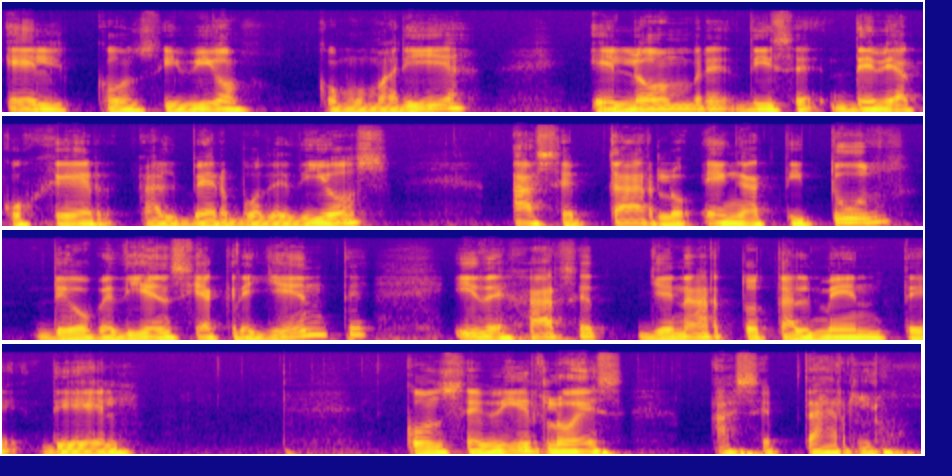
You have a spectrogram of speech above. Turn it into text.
Él concibió como María, el hombre, dice, debe acoger al verbo de Dios, aceptarlo en actitud de obediencia creyente y dejarse llenar totalmente de Él. Concebirlo es aceptarlo.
